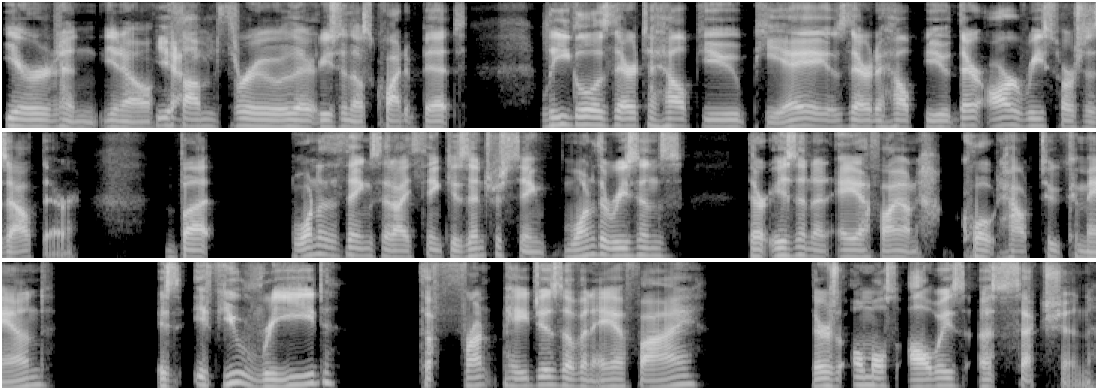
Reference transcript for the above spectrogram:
eared and, you know, Yeah. thumbed through. They're using those quite a bit. Legal is there to help you, PA is there to help you. There are resources out there. But one of the things that I think is interesting, one of the reasons there isn't an AFI on quote how to command is if you read the front pages of an AFI, there's almost always a section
